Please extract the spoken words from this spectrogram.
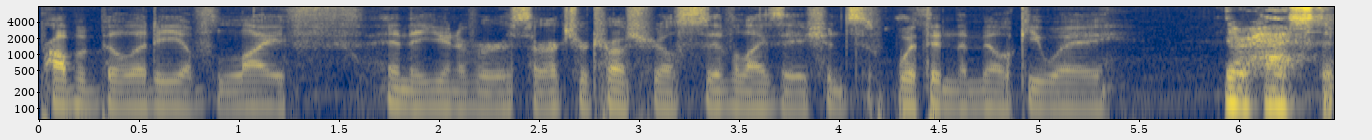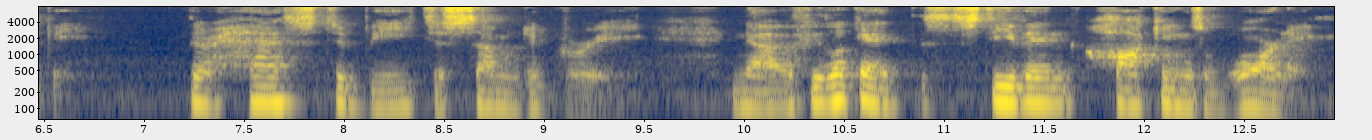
probability of life in the universe or extraterrestrial civilizations within the Milky Way. There has to be. There has to be to some degree. Now, if you look at Stephen Hawking's warning,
